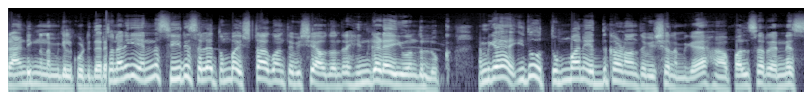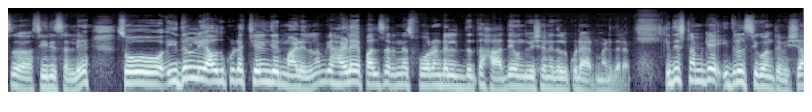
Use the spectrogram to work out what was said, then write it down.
ಬ್ರ್ಯಾಂಡಿಂಗ್ನ ನಮಗೆ ಇಲ್ಲಿ ಕೊಟ್ಟಿದ್ದಾರೆ. ಸೊ ನನಗೆ ಎನ್ ಎಸ್ ಸೀರೀಸಲ್ಲೇ ತುಂಬ ಇಷ್ಟ ಆಗುವಂಥ ವಿಷಯ ಯಾವುದು ಅಂದರೆ ಹಿಂದ್ಗಡೆ ಈ ಒಂದು ಲುಕ್ ನಮಗೆ ಇದು ತುಂಬಾ ಎದ್ದು ಕಾಣುವಂಥ ವಿಷಯ ನಮಗೆ ಪಲ್ಸರ್ ಎನ್ ಎಸ್ ಸೀರೀಸಲ್ಲಿ ಸೊ ಇದರಲ್ಲಿ ಯಾವುದು ಕೂಡ ಚೇಂಜ್ ಏನು ಮಾಡಿಲ್ಲ. ನಮಗೆ ಹಳೆ Pulsar N S four hundred ಇದ್ದಂತಹ ಅದೇ ಒಂದು ವಿಷಯ ಇದರಲ್ಲಿ ಕೂಡ ಆ್ಯಡ್ ಮಾಡಿದ್ದಾರೆ. ಇದಿಷ್ಟು ನಮಗೆ ಇದರಲ್ಲಿ ಸಿಗುವಂಥ ವಿಷಯ.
